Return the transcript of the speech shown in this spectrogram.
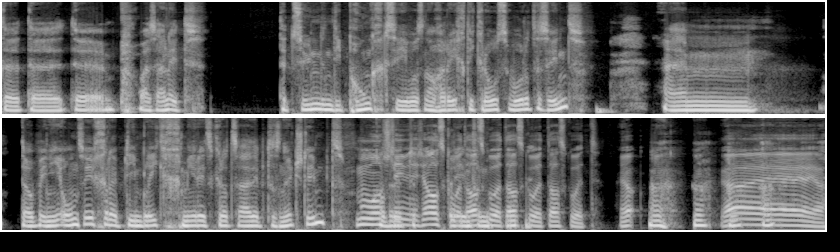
der, der, der weiß auch nicht, der zündende Punkt gewesen, wo es nachher richtig gross geworden sind. Ähm, da bin ich unsicher, ob dein Blick mir jetzt gerade sagt, ob das nicht stimmt. Mal, stimmt, ist alles gut, alles gut, alles gut, alles gut. Ja. Ah, ah, Ja, ja, ja, ja, ja, ja.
